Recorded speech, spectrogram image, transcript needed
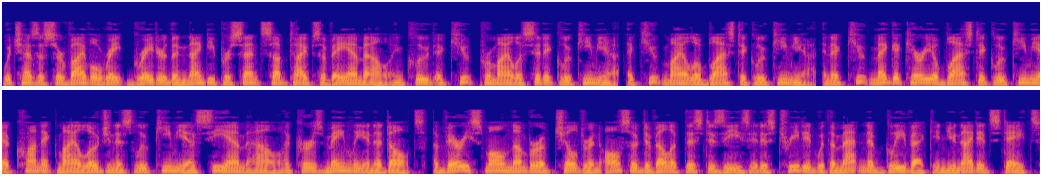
which has a survival rate greater than 90% subtypes of AML include acute promyelocytic leukemia, acute myeloblastic leukemia, and acute megakaryoblastic leukemia. Chronic myelogenous leukemia CML occurs mainly in adults, a very small number of children also develop this disease. It is treated with imatinib Gleevec in United States,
